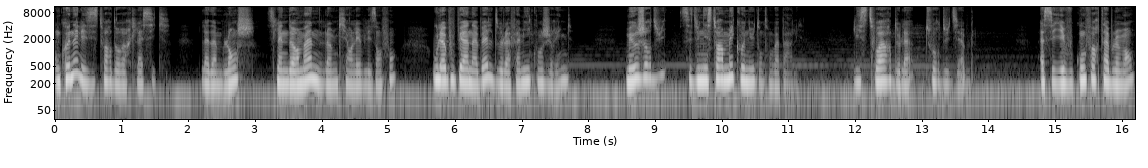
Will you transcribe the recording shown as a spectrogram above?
On connaît les histoires d'horreur classiques. La Dame Blanche, Slenderman, l'homme qui enlève les enfants, ou la poupée Annabelle de la famille Conjuring. Mais aujourd'hui, c'est d'une histoire méconnue dont on va parler. L'histoire de la Tour du Diable. Asseyez-vous confortablement,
